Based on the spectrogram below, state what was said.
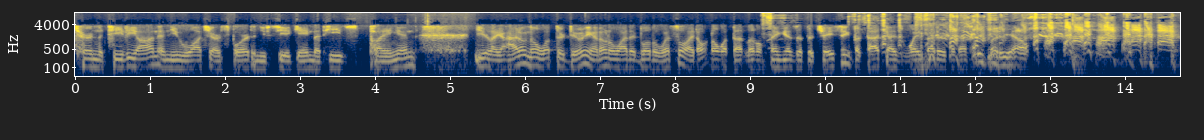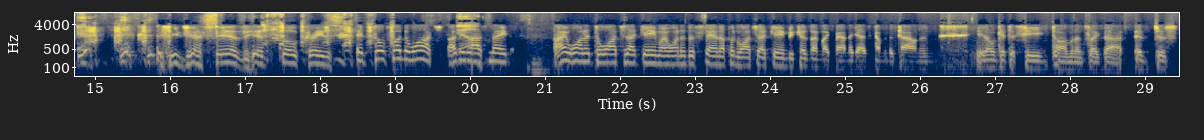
turn the TV on and you watch our sport and you see a game that he's playing in, you're like, I don't know what they're doing. I don't know why they blow the whistle. I don't know what that little thing is that they're chasing, but that guy's way better than everybody else. he just is. It's so crazy. It's so fun to watch. I mean, Yeah. last night I wanted to watch that game. I wanted to stand up and watch that game because I'm like, man, the guy's coming to town, and you don't get to see dominance like that. It just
